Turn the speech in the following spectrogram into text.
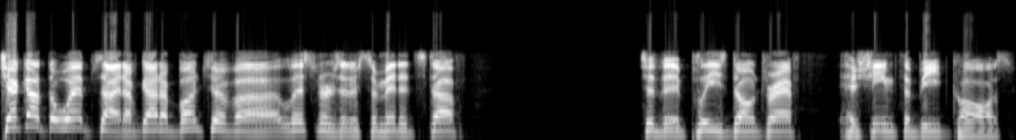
Check out the website. I've got a bunch of uh, listeners that have submitted stuff to the Please Don't Draft Hasheem Thabeet cause.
